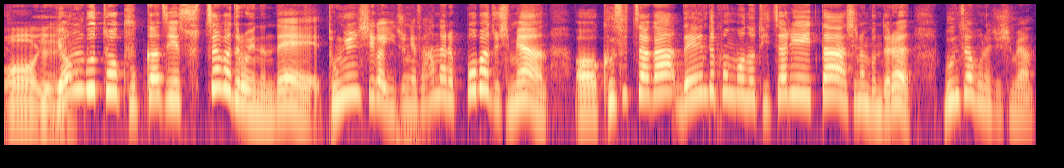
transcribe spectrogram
어, 예. 0부터 9까지의 숫자가 들어있는데 동윤 씨가 이 중에서 하나를 뽑아주시면 어, 그 숫자가 내 핸드폰 번호 뒷자리에 있다 하시는 분들은 문자 보내주시면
